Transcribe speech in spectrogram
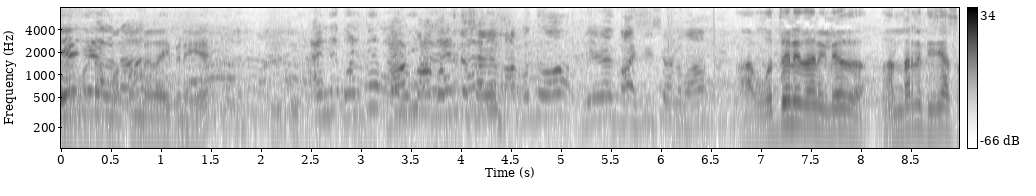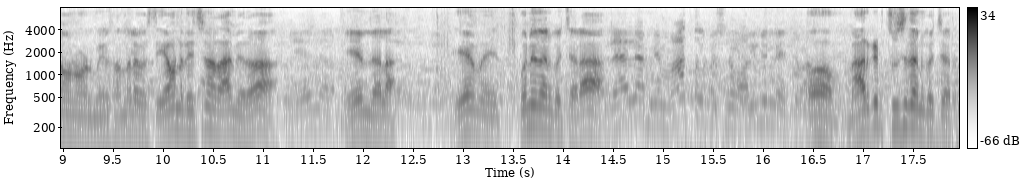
అయిపోయినాయన్నమాట మొత్తం మీద అయిపోయినాయి. వద్దనే దానికి లేదు. అందరినీ తీసేస్తాం అన్నమాట మేము సందలో వస్తే. ఏమన్నా తెచ్చినారా మీరు? ఏం తెలా. ఏం కొనేదానికి వచ్చారా? మార్కెట్ చూసేదానికి వచ్చారు.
